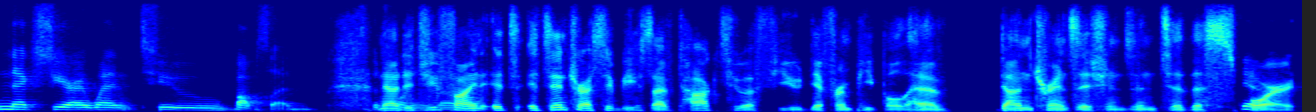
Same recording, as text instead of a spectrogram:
next year I went to bobsled. Now, did you find it's it's interesting because I've talked to a few different people that have done transitions into this sport.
